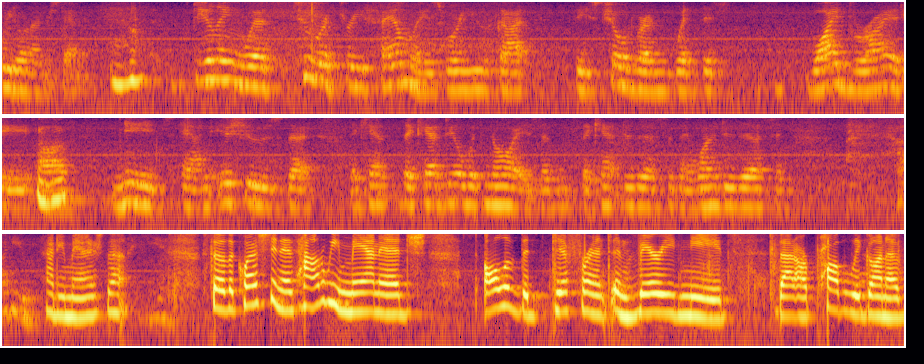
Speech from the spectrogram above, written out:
We don't understand it mm-hmm. Dealing with two or three families where you've got these children with this wide variety mm-hmm. of needs and issues that they can't, they can't deal with noise and they can't do this and they want to do this and how do you, How do you manage that? yeah, So the question is, how do we manage all of the different and varied needs that are probably going to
